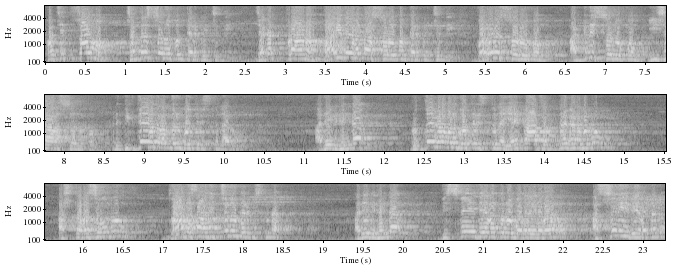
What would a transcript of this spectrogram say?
క్వచిత్ సోమం చంద్రస్వరూపం కనిపించింది. జగత్ ప్రాణం వాయుదేవతా స్వరూపం కనిపించింది. వరుణ స్వరూపం అగ్ని స్వరూపం ఈశాన స్వరూపం అంటే దిగ్దేవతలందరూ గోచరిస్తున్నారు. అదేవిధంగా రుద్రగణములు గోచరిస్తున్న ఏకాశ రుద్రగణములు అష్టవసువులు ద్వాదశాదిత్యులు కనిపిస్తున్నారు. అదేవిధంగా విశ్వే దేవతలు మొదలైన వారు అశ్విని దేవతలు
